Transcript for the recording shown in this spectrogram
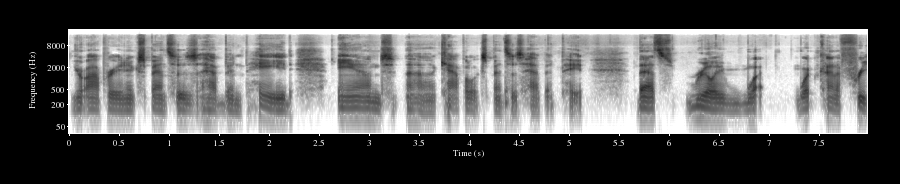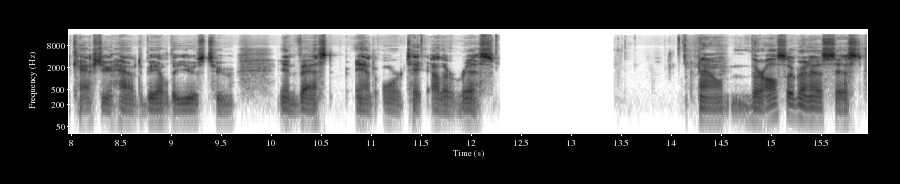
your operating expenses have been paid and uh, capital expenses have been paid? That's really what what kind of free cash do you have to be able to use to invest and or take other risks. Now, they're also going to assist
